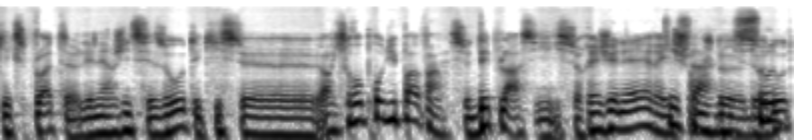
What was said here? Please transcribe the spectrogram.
qui exploite l'énergie de ses hôtes et qui se, alors il se reproduit pas, enfin, il se déplace, il se régénère et il c'est ça, change de, il de- saute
